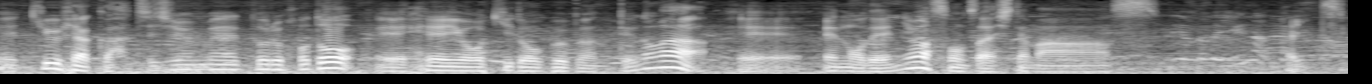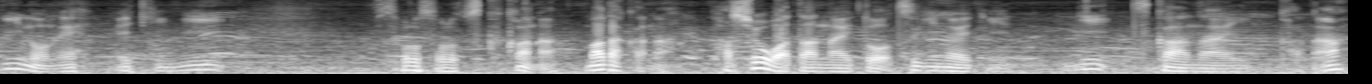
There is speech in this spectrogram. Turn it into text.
え980メートルほど、えー、併用軌道部分っていうのが、えー、江ノ電には存在してます。はい、次のね、駅にそろそろ着くかな。まだかな。橋を渡らないと次の駅に着かないかな。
